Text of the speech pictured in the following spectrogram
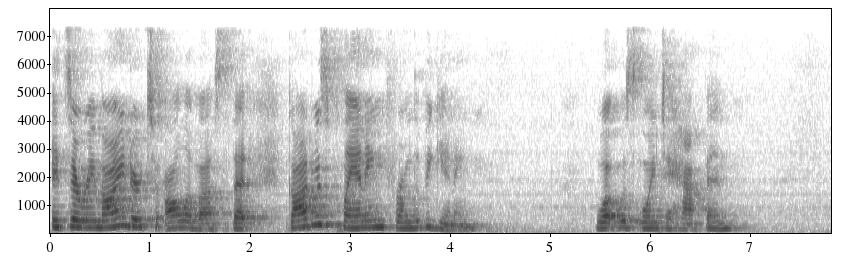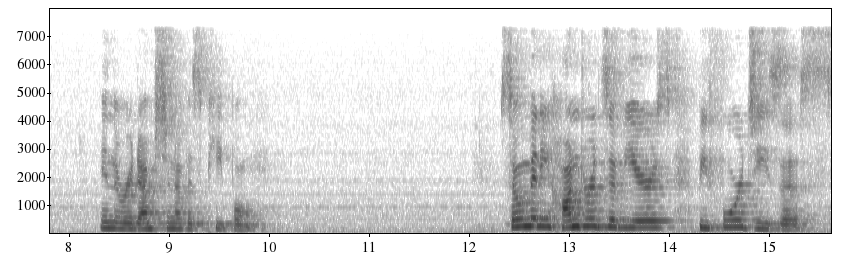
It's a reminder to all of us that God was planning from the beginning what was going to happen in the redemption of his people. So many hundreds of years before Jesus,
